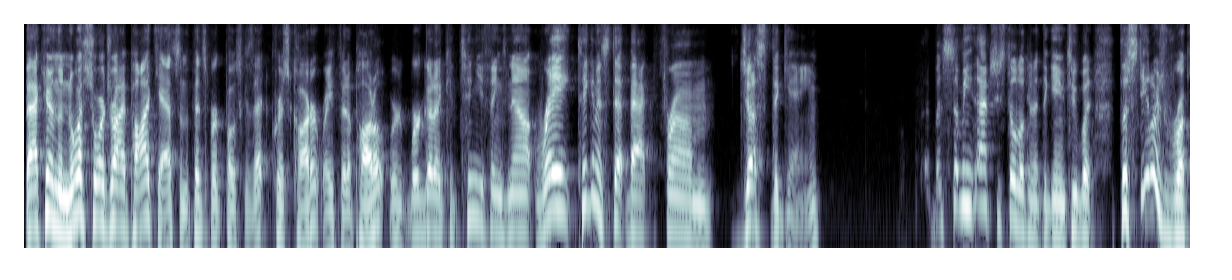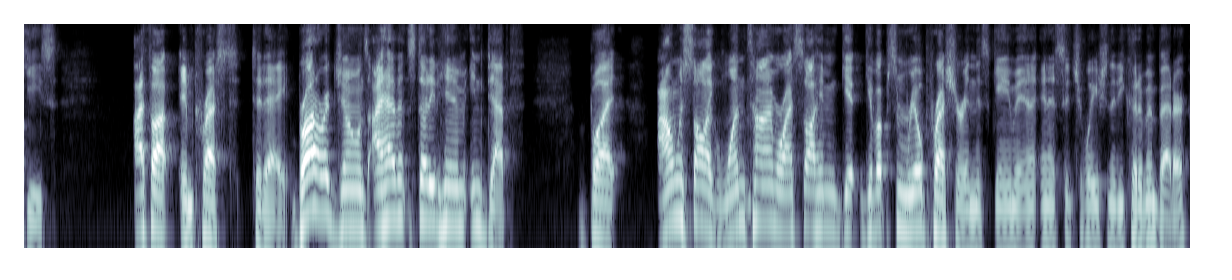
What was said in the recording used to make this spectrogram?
Back here in the North Shore Drive podcast on the Pittsburgh Post Gazette, Chris Carter, Ray Fittipaldo. We're, we're going to continue things now. Ray, taking a step back from just the game, but I mean, actually still looking at the game too. But the Steelers rookies, I thought impressed today. Broderick Jones, I haven't studied him in depth, but I only saw like one time where I saw him get, give up some real pressure in this game in, in a situation that he could have been better.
